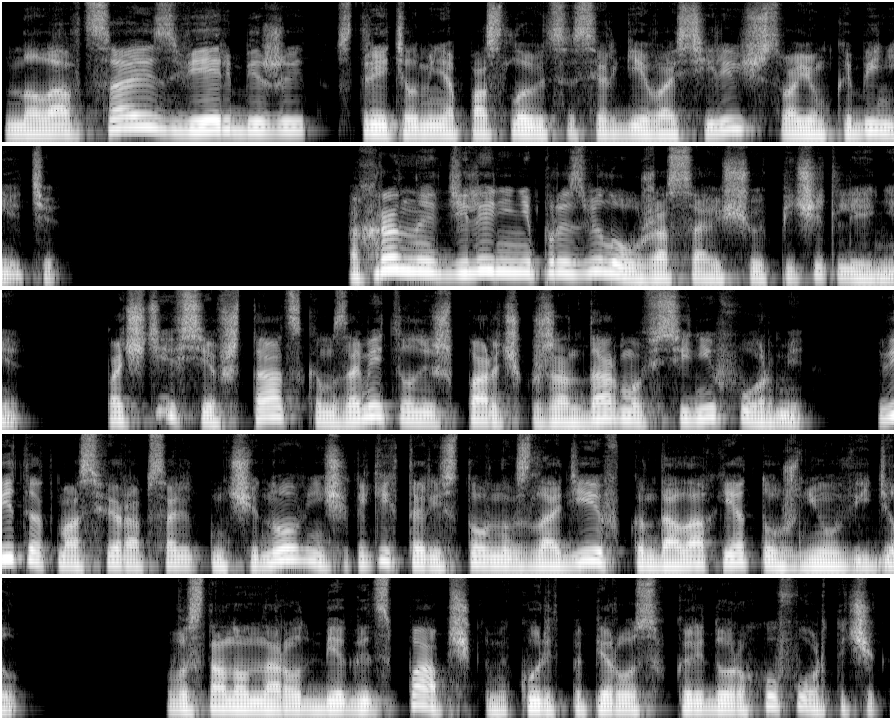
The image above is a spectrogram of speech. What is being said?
«На ловца и зверь бежит», — встретил меня пословица Сергей Васильевич в своем кабинете. Охранное отделение не произвело ужасающего впечатления. Почти все в штатском, заметил лишь парочку жандармов в синей форме. Вид и атмосфера абсолютно чиновничья, каких-то арестованных злодеев в кандалах я тоже не увидел. В основном народ бегает с папочками, курит папиросы в коридорах у форточек,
